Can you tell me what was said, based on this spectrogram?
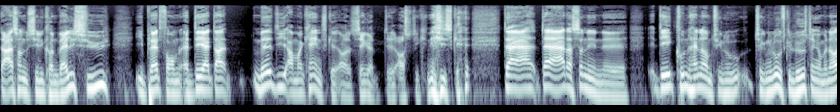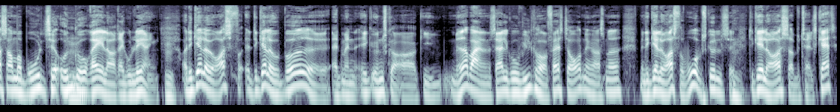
der er sådan en Silicon Valley syge i platformen, at det er, der, med de amerikanske, og sikkert det også de kinesiske, der er der, er der sådan en... Øh, det ikke kun handler om teknologiske løsninger, men også om at bruge det til at undgå mm. regler og regulering. Mm. Og det gælder jo også, for, det gælder jo både, øh, at man ikke ønsker at give medarbejderne særlig gode vilkår og faste ordninger og sådan noget, men det gælder jo også forbrugerbeskyttelse, mm. det gælder også at betale skat.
